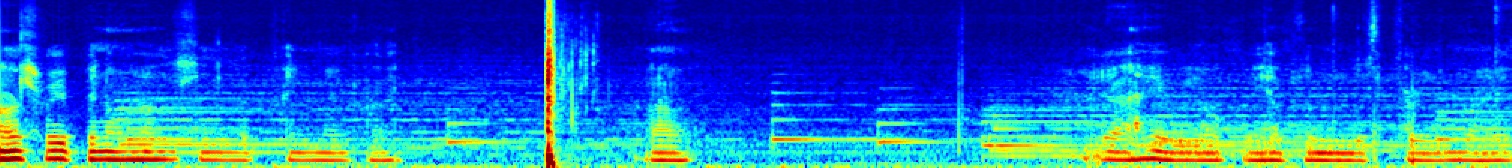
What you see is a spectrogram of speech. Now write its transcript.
Huh? Sweeping around in the paint my car. Oh. Yeah, here we go. We have some in this person right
